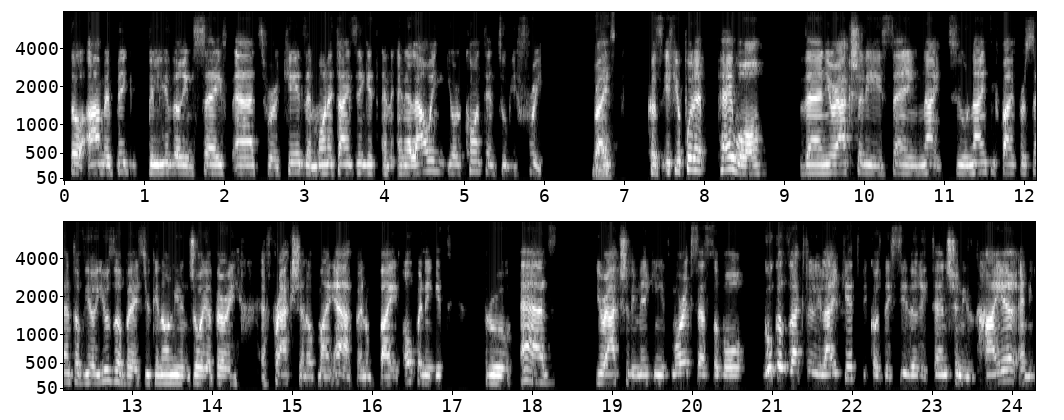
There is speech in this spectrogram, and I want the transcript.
So I'm a big believer in safe ads for kids and monetizing it and, and allowing your content to be free, right? Because yes. if you put a paywall, then you're actually saying to 95% of your user base, you can only enjoy a very a fraction of my app. And by opening it through ads, you're actually making it more accessible. Google's actually like it because they see the retention is higher and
